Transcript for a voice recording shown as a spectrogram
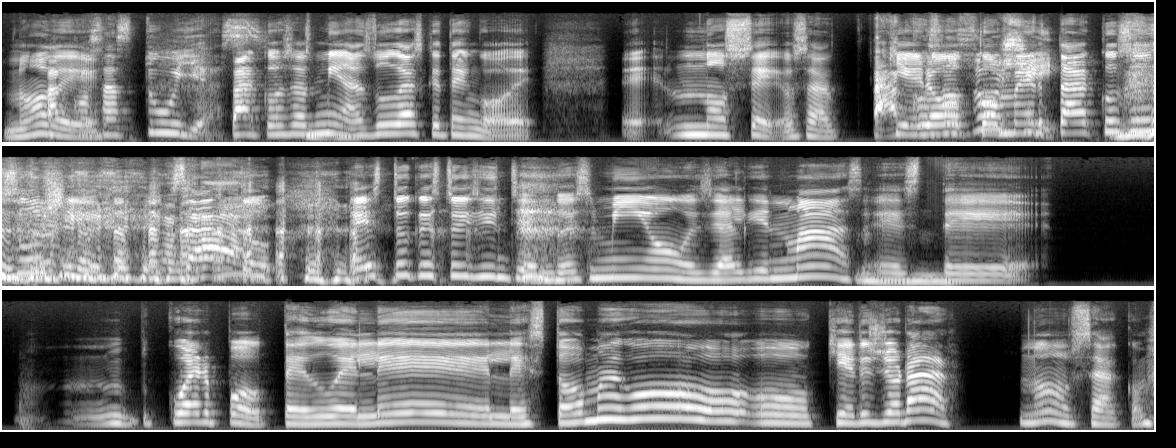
¿no? Para De- cosas tuyas. para cosas mías, dudas que tengo de, eh, no sé, o sea, Tacos quiero o comer tacos o sushi. Exacto. Esto que estoy sintiendo es mío o es de alguien más. Este cuerpo, ¿te duele el estómago o, o quieres llorar? ¿No? O sea, como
